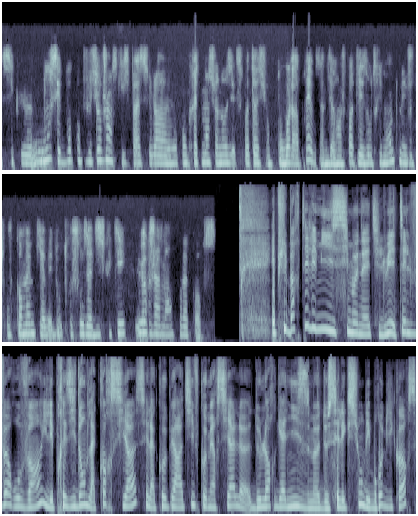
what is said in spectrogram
C'est que nous, c'est beaucoup plus urgent ce qui se passe là euh, concrètement sur nos exploitations. Donc voilà, après, ça me dérange pas que les autres y montent, mais je trouve quand même qu'il y avait d'autres choses à discuter urgemment pour la Corse. Et puis Barthélémy Simonetti, lui est éleveur au vin, il est président de la Corsia, c'est la coopérative commerciale de l'organisme de sélection des brebis corses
